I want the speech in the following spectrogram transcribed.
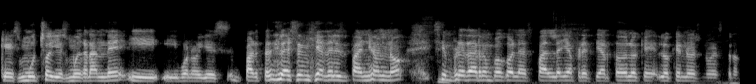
que es mucho y es muy grande y, y bueno, y es parte de la esencia del español, ¿no? Siempre darle un poco la espalda y apreciar todo lo que, lo que no es nuestro.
